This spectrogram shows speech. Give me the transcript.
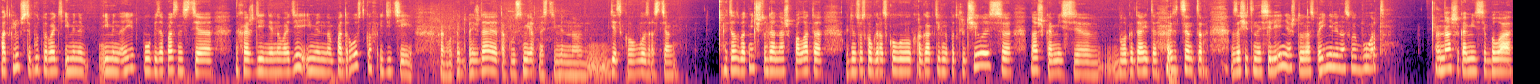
подключатся и будут проводить именно, именно рейд по безопасности нахождения на воде именно подростков и детей, как бы предупреждая такую смертность именно детского возраста. Хотелось бы отметить, что да, наша палата Одинцовского городского округа активно подключилась. Наша комиссия благодарит Центр защиты населения, что нас приняли на свой борт. Наша комиссия была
